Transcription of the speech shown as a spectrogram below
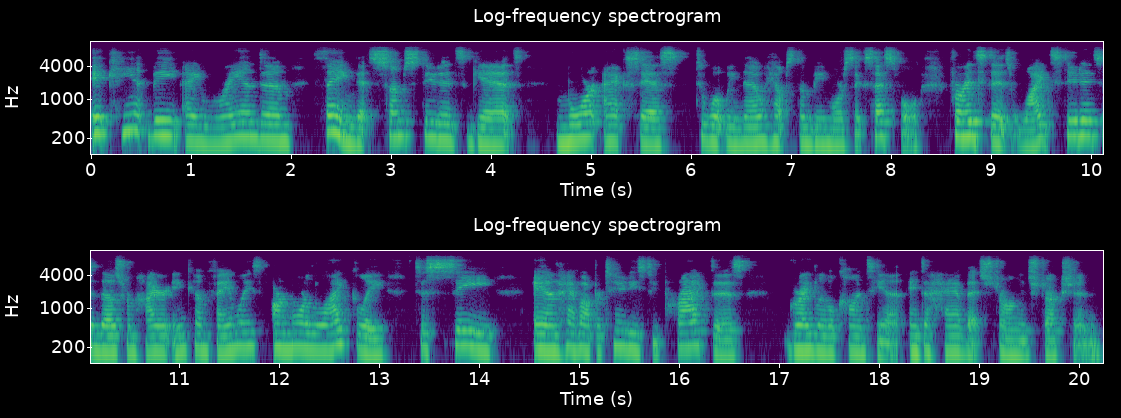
It can't be a random thing that some students get more access to what we know helps them be more successful. For instance, white students and those from higher income families are more likely to see and have opportunities to practice grade level content and to have that strong instruction.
